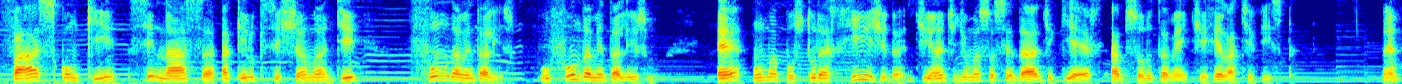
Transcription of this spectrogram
faz com que se nasça aquilo que se chama de fundamentalismo. O fundamentalismo é uma postura rígida diante de uma sociedade que é absolutamente relativista. Né?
